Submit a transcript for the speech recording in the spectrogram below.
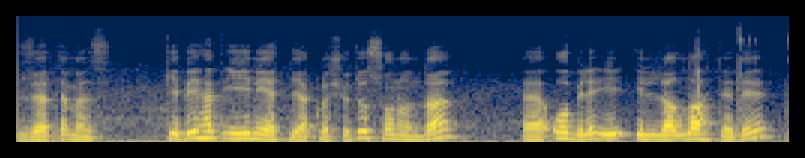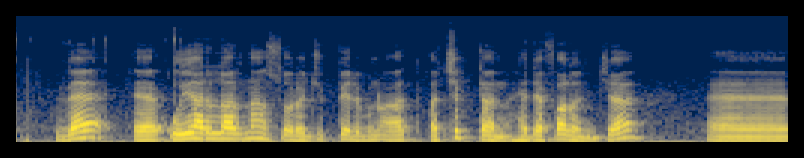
düzeltemez gibi hep iyi niyetli yaklaşıyordu. Sonunda e, o bile illallah dedi ve e, uyarılarından sonra Cübbeli bunu açıktan hedef alınca ee,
